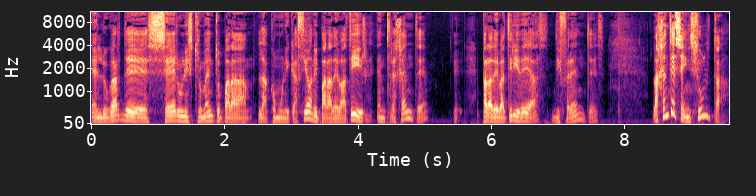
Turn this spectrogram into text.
lugar de ser un instrumento para la comunicación y para debatir entre gente, para debatir ideas diferentes, la gente se insulta.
